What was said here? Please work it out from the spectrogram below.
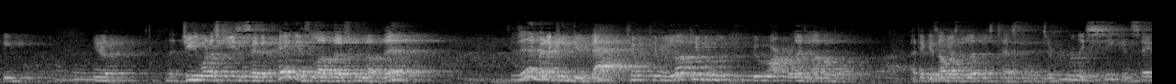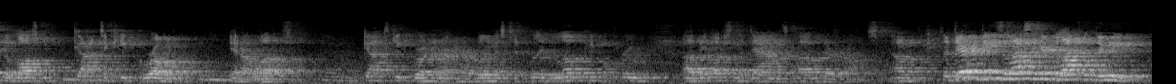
people. You know, what does Jesus say? The pagans love those who love them. Does anybody can do that? Can, can we love people who, who aren't really lovable? I think is always the litmus test. To really seek and save the lost, we've got to keep growing in our love. We've got to keep growing in our, in our willingness to really love people through uh, the ups and the downs of their lives. Um, so daring and last thing here, delightful duty.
